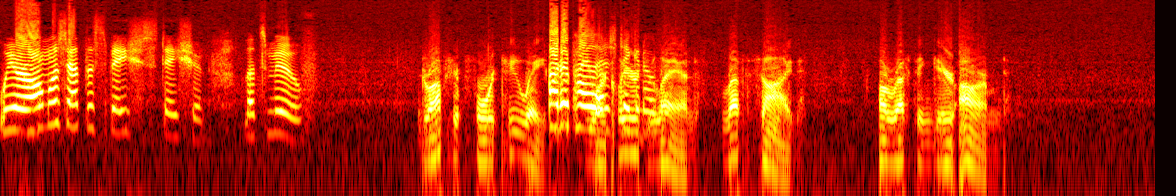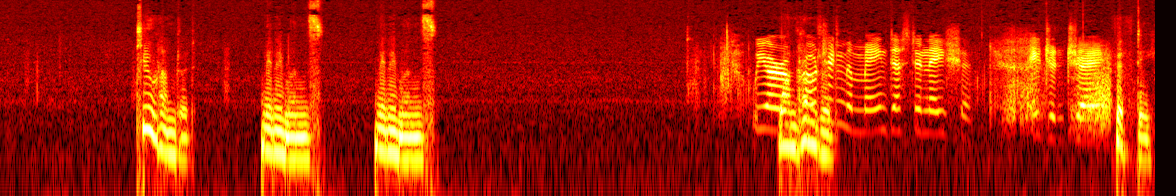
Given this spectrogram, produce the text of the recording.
We are almost at the space station. Let's move. Dropship 428. Autopilot you are is cleared taking to over. land. Left side. Arresting gear armed. 200. Minimums. Minimums. We are 100. approaching the main destination. Agent J. 50.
